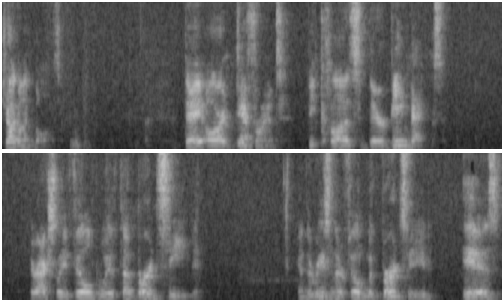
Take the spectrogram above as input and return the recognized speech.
Juggling balls. They are different because they're beanbags. they're actually filled with uh, bird seed. And the reason they're filled with bird seed is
